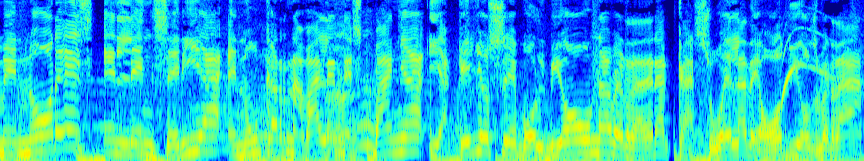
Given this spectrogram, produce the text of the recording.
menores en lencería en un carnaval en España y aquello se volvió una verdadera cazuela de odios, ¿verdad?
